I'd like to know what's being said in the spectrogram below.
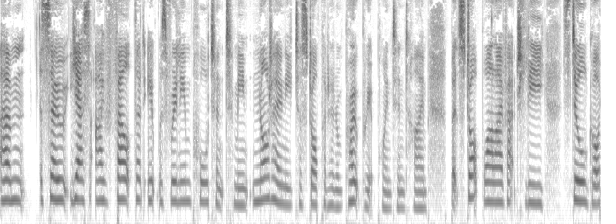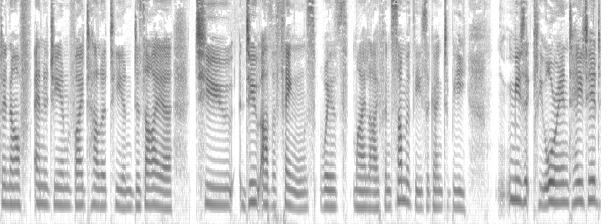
Um, so, yes, I felt that it was really important to me not only to stop at an appropriate point in time, but stop while I've actually still got enough energy and vitality and desire to do other things with my life. And some of these are going to be musically orientated,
